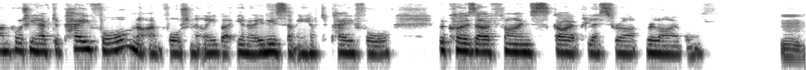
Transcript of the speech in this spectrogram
unfortunately you have to pay for. Not unfortunately, but you know it is something you have to pay for because I find Skype less re- reliable. Mm.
